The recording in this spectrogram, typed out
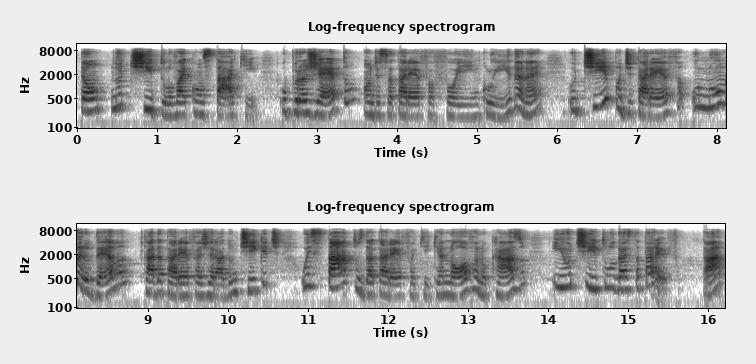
Então, no título vai constar aqui o projeto onde essa tarefa foi incluída, né? O tipo de tarefa, o número dela, cada tarefa é gerado um ticket, o status da tarefa aqui, que é nova no caso, e o título desta tarefa, tá?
